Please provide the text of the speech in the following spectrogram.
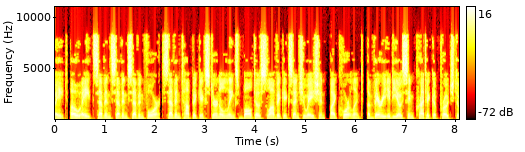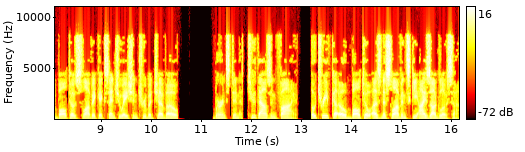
8 087774 7 Topic External links Balto-Slavic accentuation, by Kortlandt, A Very Idiosyncratic Approach to Balto-Slavic Accentuation Trubachev O. Bernstein, 2005. Otrivka o Balto Uzneslavensky Izoglosa.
